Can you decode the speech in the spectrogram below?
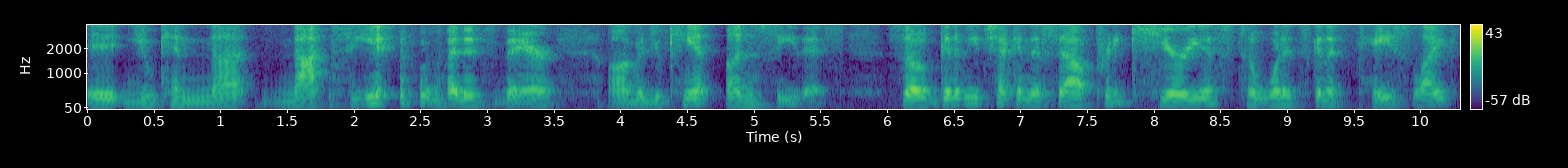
it, you cannot not see it when it's there, um, and you can't unsee this. So, gonna be checking this out. Pretty curious to what it's gonna taste like.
